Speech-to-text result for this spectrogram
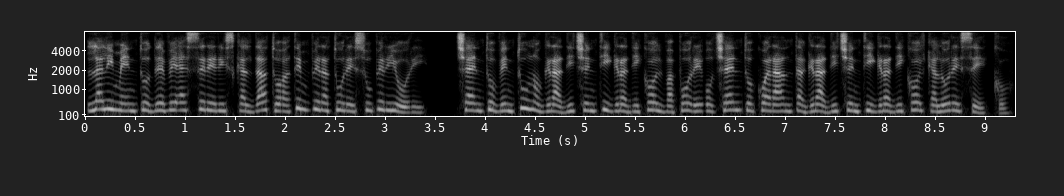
l'alimento deve essere riscaldato a temperature superiori, 121 gradi centigradi col vapore o 140 gradi centigradi col calore secco.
